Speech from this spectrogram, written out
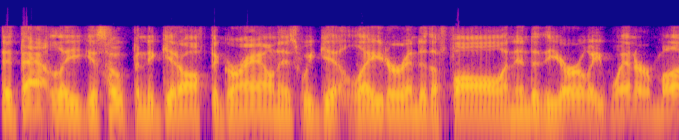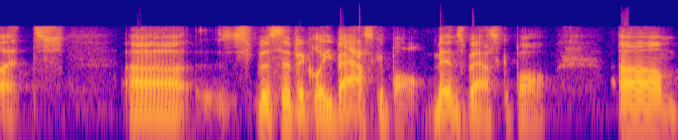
that that league is hoping to get off the ground as we get later into the fall and into the early winter months, uh, specifically basketball, men's basketball. Um,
